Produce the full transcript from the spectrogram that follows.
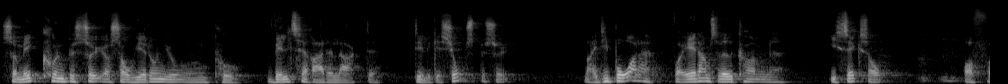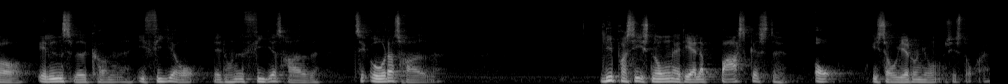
som ikke kun besøger Sovjetunionen på veltilrettelagte delegationsbesøg. Nej, de bor der for Adams vedkommende i seks år, og for Ellens vedkommende i fire år, 1934 til 38. Lige præcis nogle af de allerbarskeste år i Sovjetunionens historie.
